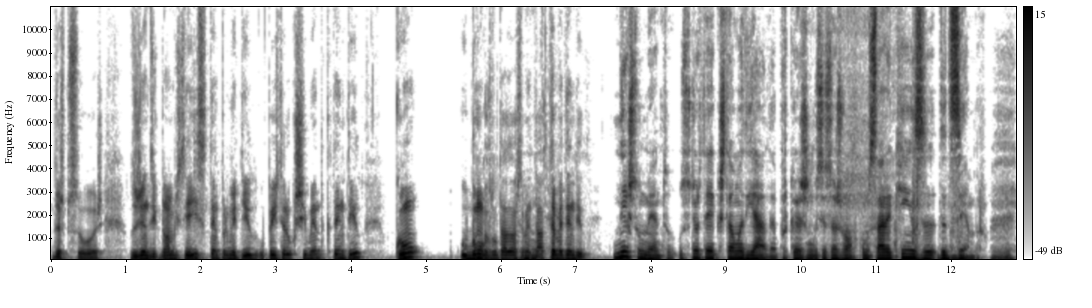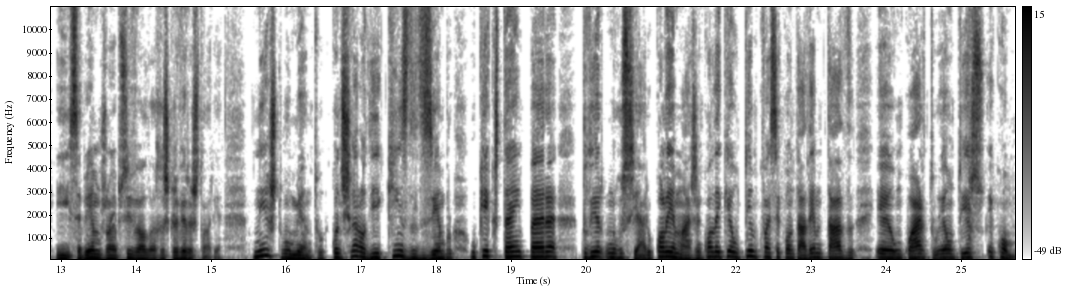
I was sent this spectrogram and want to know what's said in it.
das pessoas, dos agentes económicos, e é isso que tem permitido o país ter o crescimento que tem tido com o bom resultado orçamental que também tem tido. Neste momento, o senhor tem a questão adiada, porque as negociações vão recomeçar a 15 de dezembro. Uhum. E sabemos, não é possível reescrever a história. Neste momento, quando chegar ao dia 15 de dezembro, o que é que tem para poder negociar? Qual é a margem? Qual é que é o tempo que vai ser contado? É metade? É um quarto? É um terço? É como?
